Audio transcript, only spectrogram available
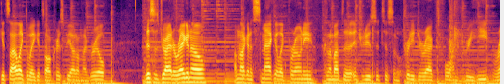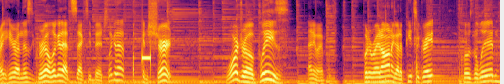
Gets I like the way it gets all crispy out on the grill. This is dried oregano. I'm not gonna smack it like Peroney because I'm about to introduce it to some pretty direct 400 degree heat right here on this grill. Look at that sexy bitch. Look at that fucking shirt. Wardrobe, please. Anyway, put it right on. I got a pizza grate. Close the lid.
